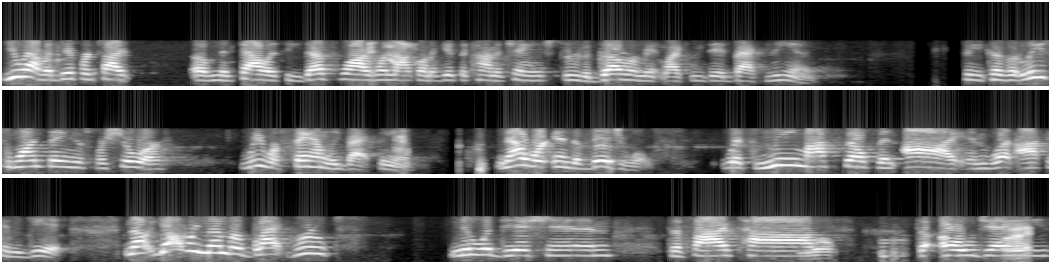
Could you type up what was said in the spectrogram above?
you have a different type of mentality. That's why we're not gonna get the kind of change through the government like we did back then. See, Because at least one thing is for sure, we were family back then. Now we're individuals. It's me, myself, and I, and what I can get. Now, y'all remember black groups, New Edition, the Five Tops, the O'Jays.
